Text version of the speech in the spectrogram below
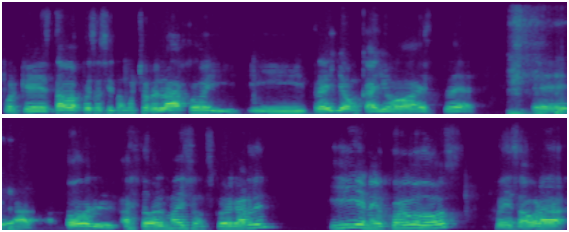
porque estaba pues haciendo mucho relajo y, y Trey Young cayó a este eh, a, todo el, a todo el Madison Square Garden. Y en el juego 2 pues ahora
